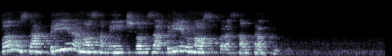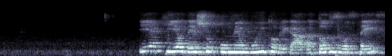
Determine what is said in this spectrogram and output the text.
vamos abrir a nossa mente, vamos abrir o nosso coração para tudo. E aqui eu deixo o meu muito obrigada a todos vocês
